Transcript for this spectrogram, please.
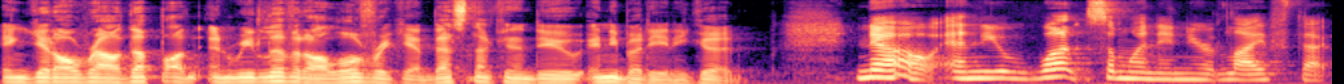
and get all riled up on and relive it all over again. That's not going to do anybody any good. No, and you want someone in your life that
